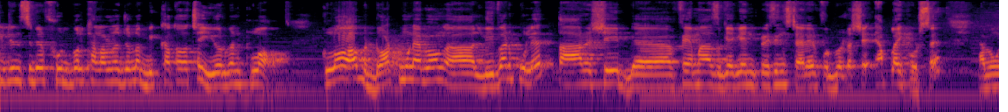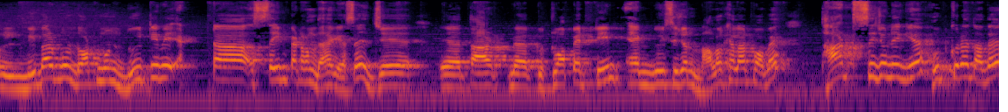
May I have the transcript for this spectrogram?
ইন্টেন্সিটির ফুটবল খেলানোর জন্য বিখ্যাত হচ্ছে ইউরবেন ক্লব ক্লব ডটমুন এবং লিভারপুলে তার সেই ফেমাস গেগেন প্রেসিং স্টাইলের ফুটবলটা সে অ্যাপ্লাই করছে এবং লিভারপুল ডটমুন দুই টিমে একটা সেম প্যাটার্ন দেখা গেছে যে তার ক্লপের টিম এক দুই সিজন ভালো খেলার পরে থার্ড সিজনে গিয়ে হুট করে তাদের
